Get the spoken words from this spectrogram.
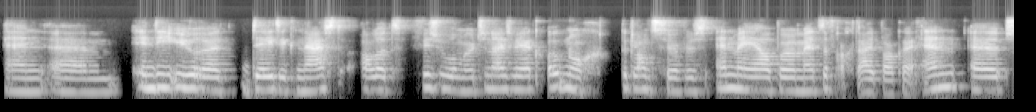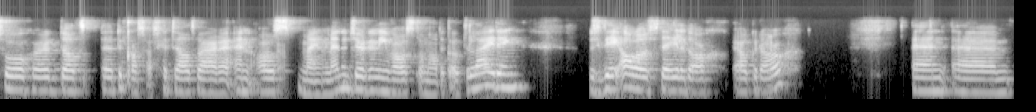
En um, in die uren deed ik naast al het visual merchandise werk ook nog de klantenservice en meehelpen met de vracht uitpakken en uh, zorgen dat uh, de kassa's geteld waren. En als mijn manager er niet was, dan had ik ook de leiding. Dus ik deed alles de hele dag, elke dag. En um,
